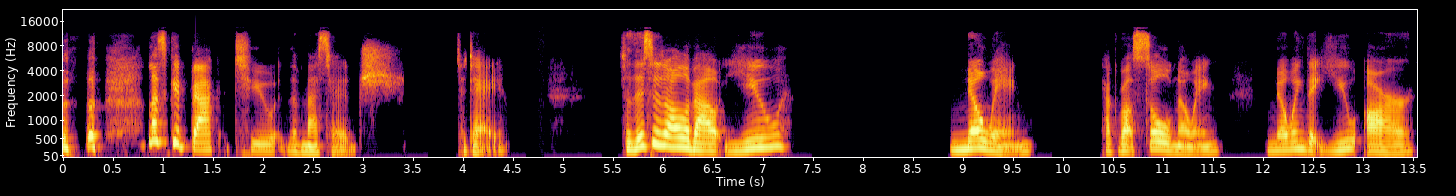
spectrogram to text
Let's get back to the message today. So, this is all about you knowing Talk about soul knowing, knowing that you are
